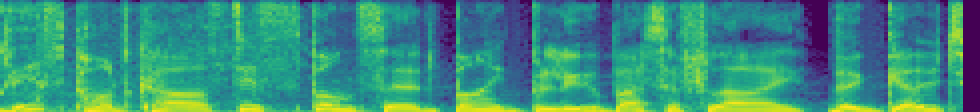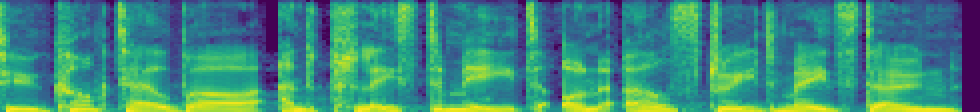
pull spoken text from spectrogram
This podcast is sponsored by Blue Butterfly, the go to cocktail bar and place to meet on Earl Street, Maidstone.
